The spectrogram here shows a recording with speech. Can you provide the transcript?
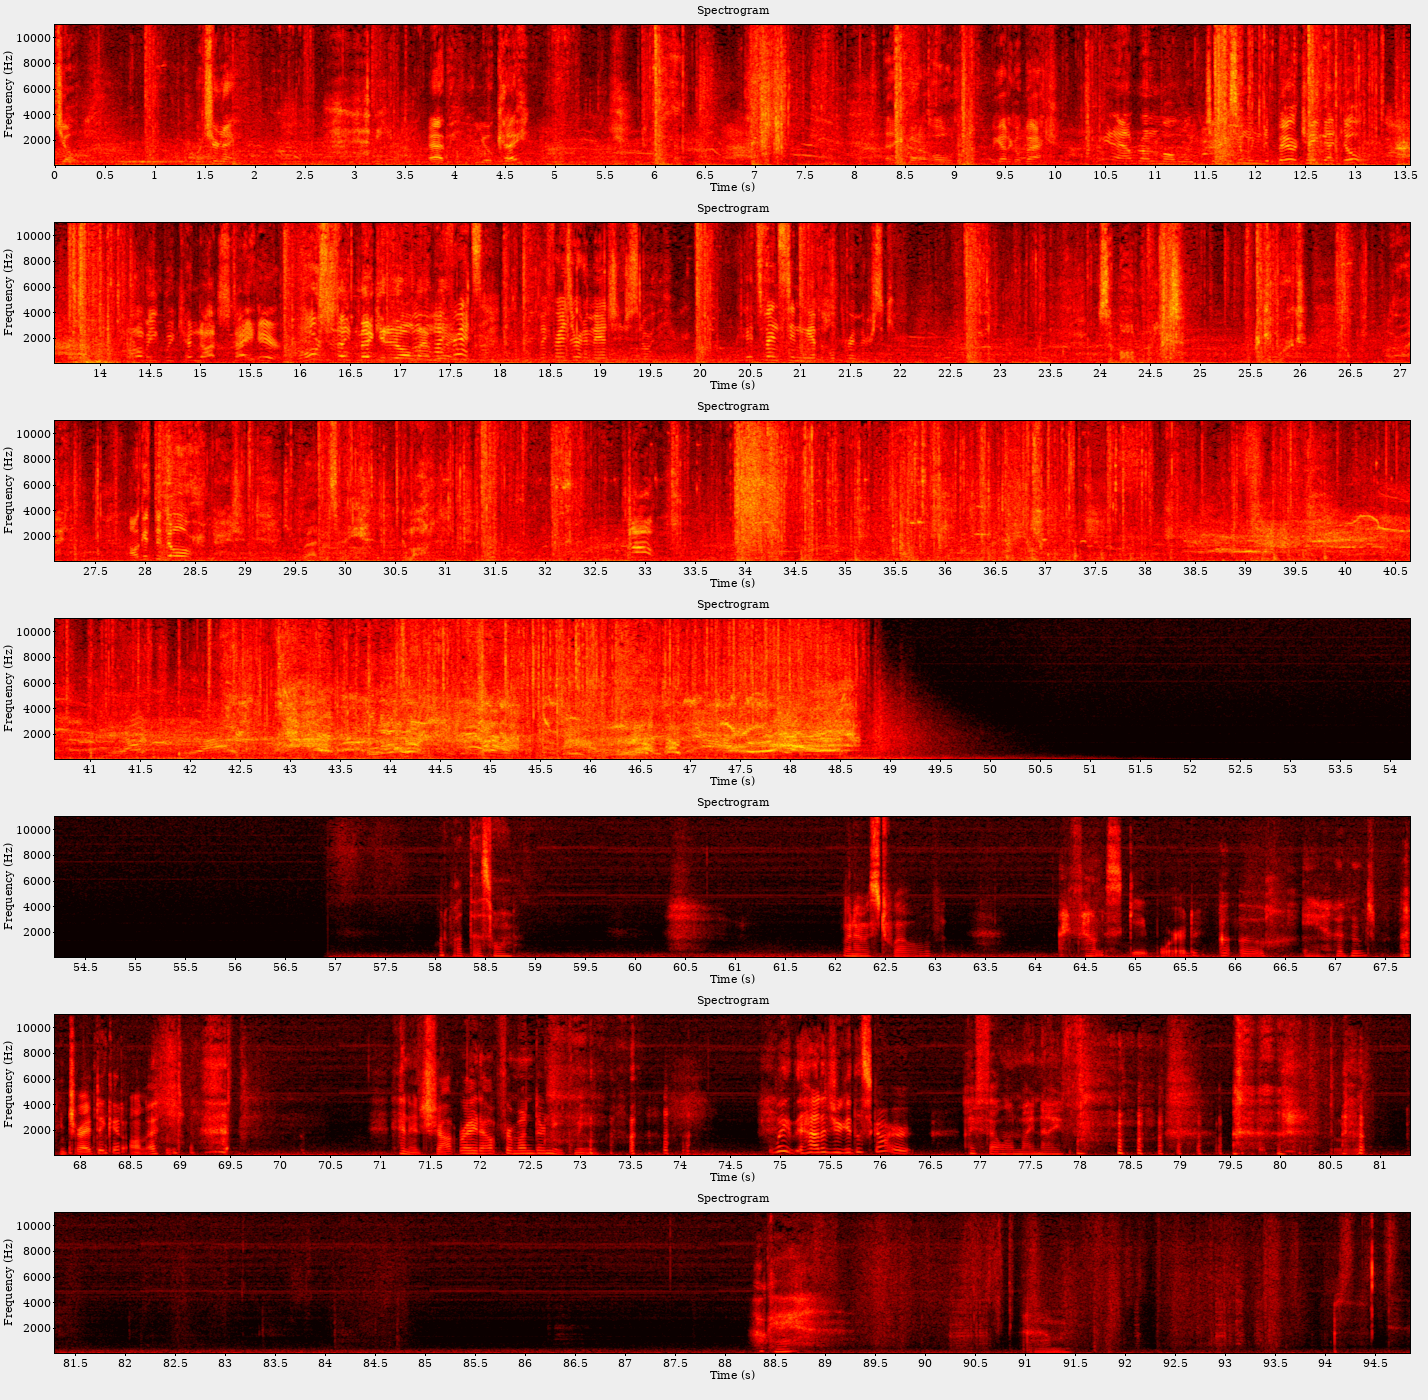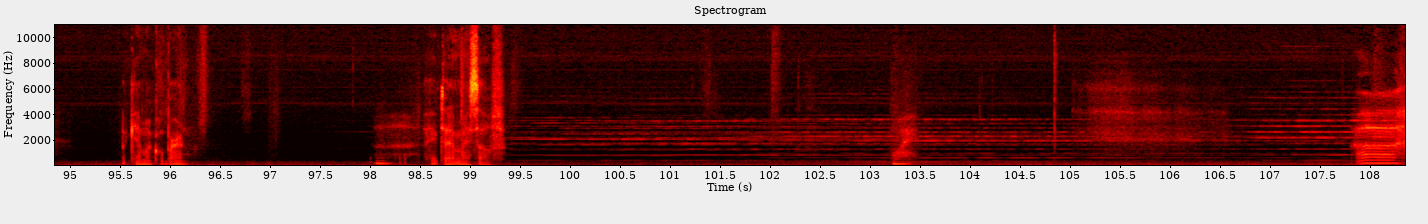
Tommy. That's What's your name? Abby. Abby. Are you okay? Yeah. That ain't gonna hold. We gotta go back. We ain't outrun them all the way to Jackson. We need to barricade that door. Tommy, we cannot stay here. The horses ain't making it all No, that my way. friends. My friends are at a mansion just north of here. It's fenced in. We have the whole perimeter secure. It's a Baldwin place. I can work. All right. I'll get the door. Ride with me. Come on. What about this one? When I was 12, I found a skateboard. Uh-oh. And I tried to get on it. and it shot right out from underneath me. Wait, how did you get the scar? I fell on my knife. okay. Um. A chemical burn. I did it myself. Why? Uh.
